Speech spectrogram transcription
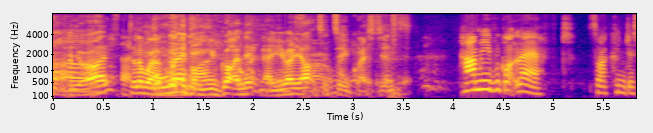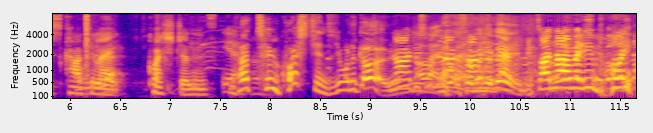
Are you all right? know where Already, you've got a nickname. You've only answered two questions. How many have we got left? So I can just calculate questions. You've had two questions. Do you want to go? No, I just oh, want to know how someone many to left. be. So I know how many points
